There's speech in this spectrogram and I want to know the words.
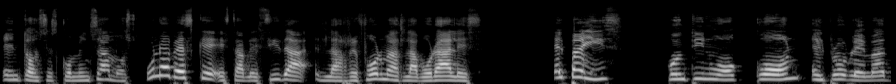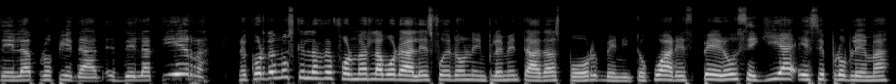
Entonces comenzamos. Una vez que establecidas las reformas laborales, el país continuó con el problema de la propiedad de la tierra Recordemos que las reformas laborales fueron implementadas por Benito Juárez, pero seguía ese problema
